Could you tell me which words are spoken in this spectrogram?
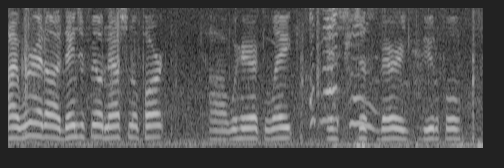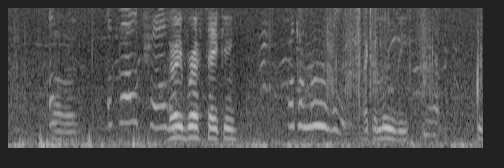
All right, we're at uh, Daingerfield National Park. Uh, we're here at the lake. It's, very it's pretty. just very beautiful. It's, uh, it's very pretty. Very breathtaking. Like a movie. Like a movie. Yep.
